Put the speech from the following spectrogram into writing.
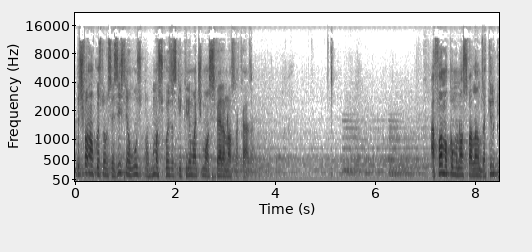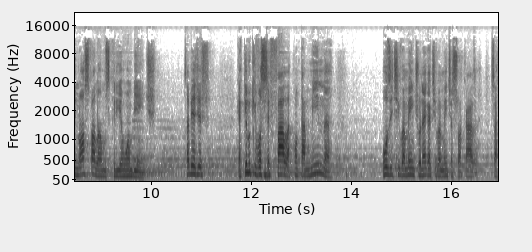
Deixa eu falar uma coisa para vocês. Existem alguns, algumas coisas que criam uma atmosfera na nossa casa. A forma como nós falamos, aquilo que nós falamos, cria um ambiente. Sabia disso? Que aquilo que você fala contamina positivamente ou negativamente a sua casa. Se a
